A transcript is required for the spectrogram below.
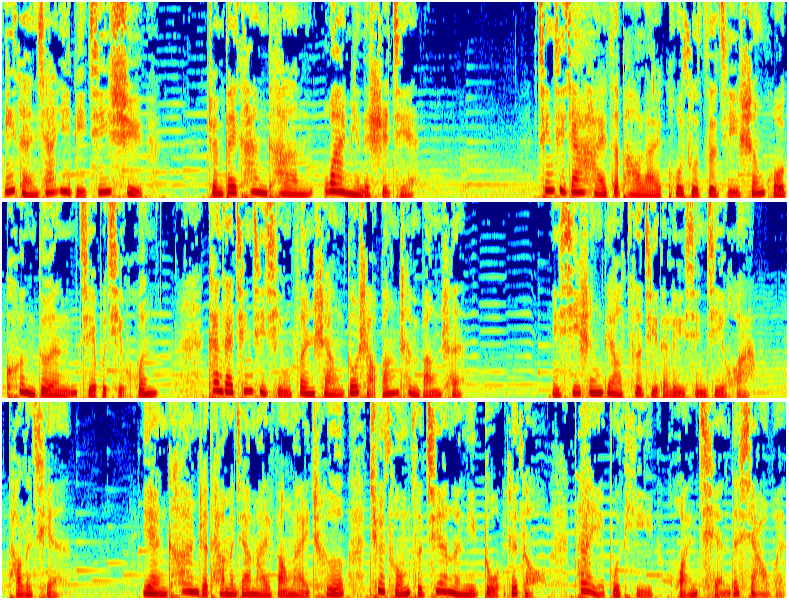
你攒下一笔积蓄，准备看看外面的世界。亲戚家孩子跑来哭诉自己生活困顿，结不起婚，看在亲戚情分上，多少帮衬帮衬。你牺牲掉自己的旅行计划，掏了钱。眼看着他们家买房买车，却从此见了你躲着走，再也不提还钱的下文。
